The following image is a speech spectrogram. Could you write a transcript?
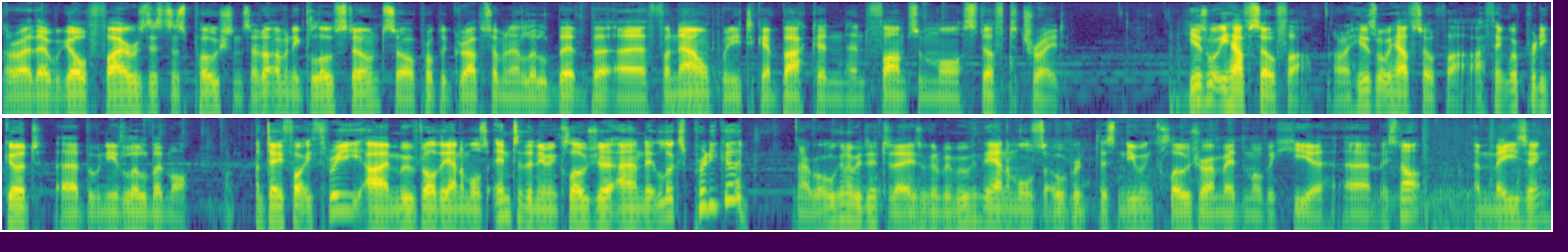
Alright, there we go. Fire resistance potions. I don't have any glowstone, so I'll probably grab some in a little bit. But uh, for now, we need to get back and, and farm some more stuff to trade. Here's what we have so far. Alright, here's what we have so far. I think we're pretty good, uh, but we need a little bit more. On day 43, I moved all the animals into the new enclosure, and it looks pretty good. Now, what we're going to be doing today is we're going to be moving the animals over to this new enclosure I made them over here. Um, it's not amazing,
